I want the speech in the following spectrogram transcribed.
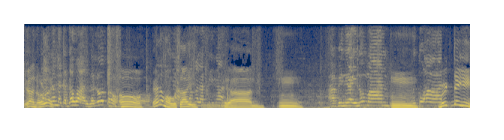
Yan, alright. Ano nagagawa? Galoto. Oh, yan ang mahusay. Yan. Mm. Abi nila inuman. Mm. Lutuan. Birthday eh.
